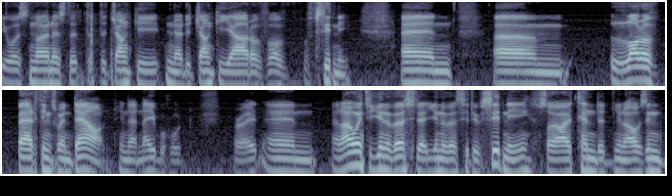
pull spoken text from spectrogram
It was known as the, the, the junkie, you know, the junkie yard of, of, of Sydney, and um, a lot of bad things went down in that neighborhood right? And and i went to university at university of sydney so i attended you know i was in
